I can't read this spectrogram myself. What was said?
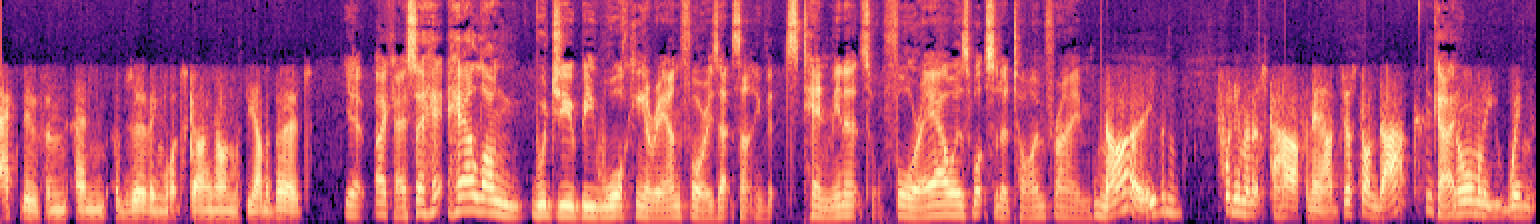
active and, and observing what's going on with the other birds. Yeah. Okay. So, h- how long would you be walking around for? Is that something that's ten minutes or four hours? What sort of time frame? No, even twenty minutes to half an hour, just on dark. Okay. Normally, when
